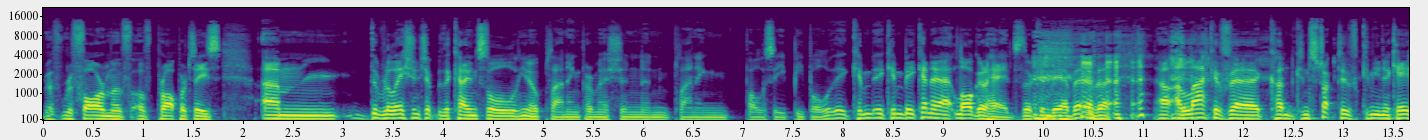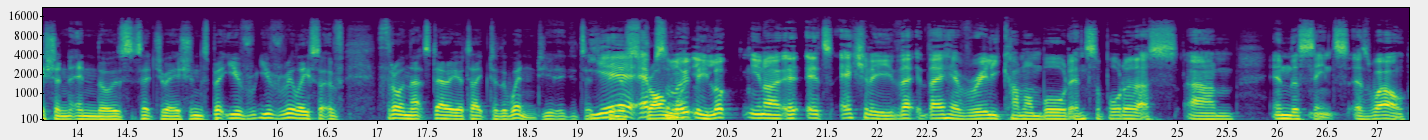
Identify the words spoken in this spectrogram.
reform of, of properties. Um, the relationship with the council, you know, planning permission and planning policy people, it can it can be kind of at loggerheads. There can be a bit of a, a, a lack of uh, con- constructive communication in those situations. But you've you've really sort of thrown that stereotype to the wind. You, it's, it's been Yeah, a strong one. absolutely. Look, you know, it, it's actually they, they have really come on board and supported us um, in this sense as well.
